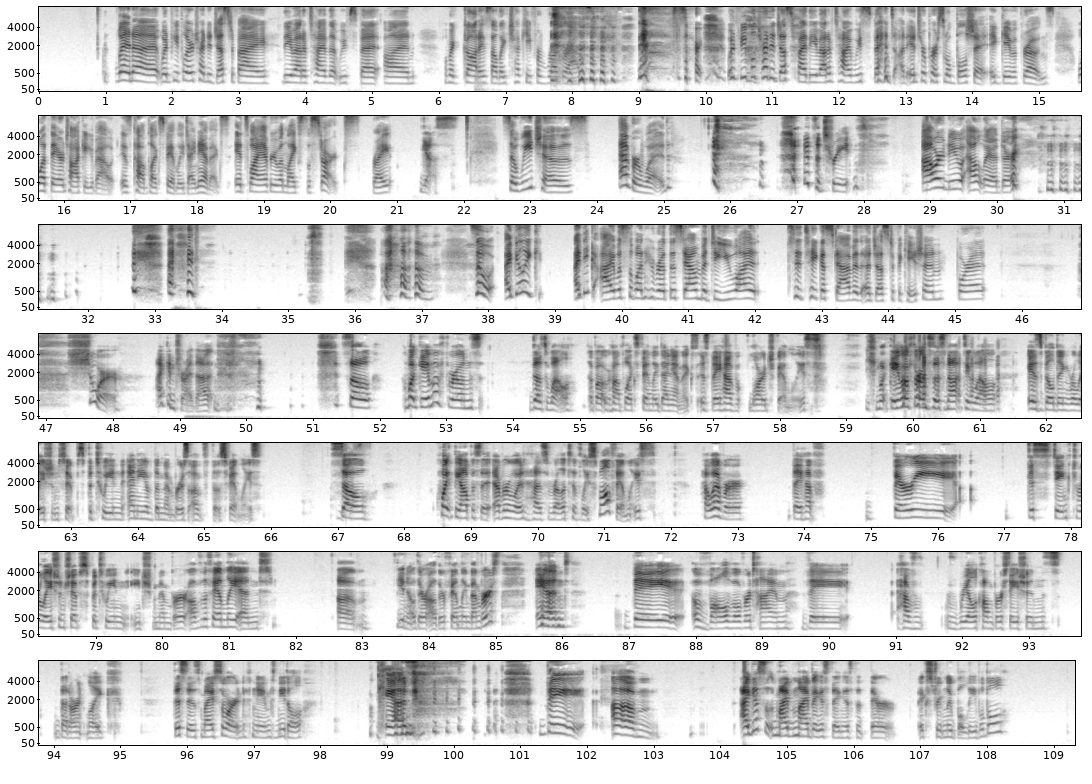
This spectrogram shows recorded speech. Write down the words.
when uh when people are trying to justify the amount of time that we've spent on oh my god, I sound like Chuckie from Rugrats. Sorry. When people try to justify the amount of time we spend on interpersonal bullshit in Game of Thrones, what they are talking about is complex family dynamics. It's why everyone likes the Starks, right? yes. So we chose Everwood, it's a treat. our new Outlander. um, so I feel like I think I was the one who wrote this down, but do you want to take a stab at a justification for it? Sure. I can try that. so, what Game of Thrones does well about complex family dynamics is they have large families. what Game of Thrones does not do well is building relationships between any of the members of those families. So, quite the opposite. Everwood has relatively small families. However, they have very distinct relationships between each member of the family and um you know their other family members and they evolve over time they have real conversations that aren't like this is my sword named needle and they um i guess my my biggest thing is that they're extremely believable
